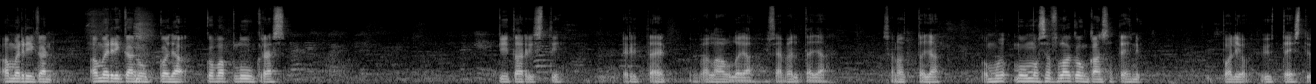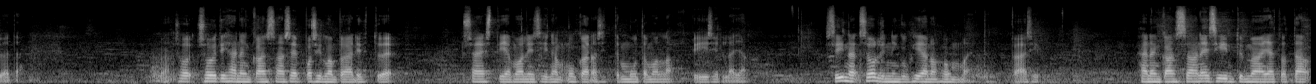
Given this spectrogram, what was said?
Amerikan, Amerikan ukko ja kova bluegrass kitaristi, erittäin hyvä laulaja, säveltäjä, sanottaja. On mu- muun muassa Flakon kanssa tehnyt paljon yhteistyötä. Mä so- soitin hänen kanssaan Seppo Sillanpään yhtye säesti ja mä olin siinä mukana sitten muutamalla biisillä. Ja siinä se oli niinku hieno homma, että pääsi hänen kanssaan esiintymään ja tota,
